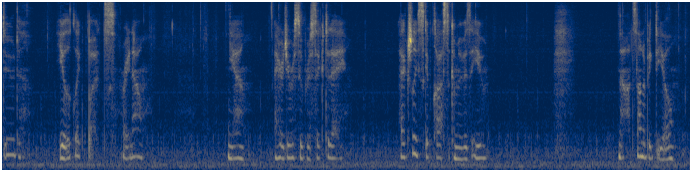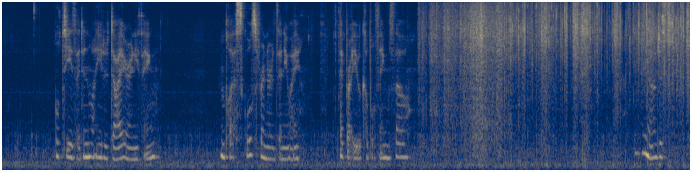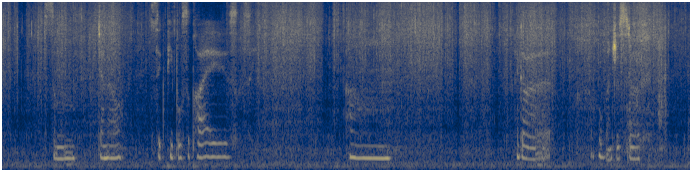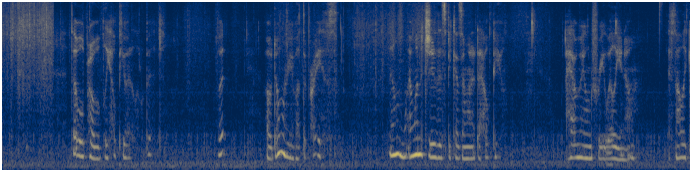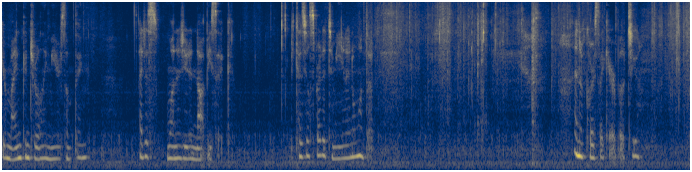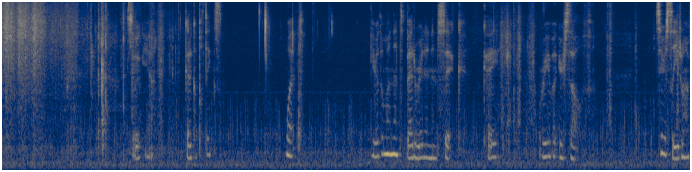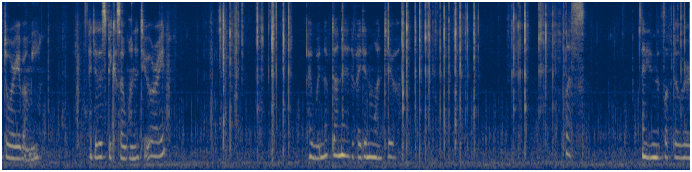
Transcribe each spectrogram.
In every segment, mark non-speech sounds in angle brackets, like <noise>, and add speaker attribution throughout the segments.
Speaker 1: Dude, you look like butts right now. Yeah, I heard you were super sick today. I actually skipped class to come and visit you. Nah, it's not a big deal. Well, geez, I didn't want you to die or anything. And plus, school's for nerds anyway. I brought you a couple things, though. You know, just some general sick people supplies. Let's see. Um, I got a whole bunch of stuff that will probably help you out a little bit. What? Oh, don't worry about the price. No, I wanted to do this because I wanted to help you. I have my own free will, you know. It's not like you're mind controlling me or something. I just wanted you to not be sick. Because you'll spread it to me, and I don't want that. And of course, I care about you. So, yeah, got a couple things. What? You're the one that's bedridden and sick, okay? Worry about yourself. Seriously, you don't have to worry about me. I did this because I wanted to, alright? I wouldn't have done it if I didn't want to. Plus, anything that's left over,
